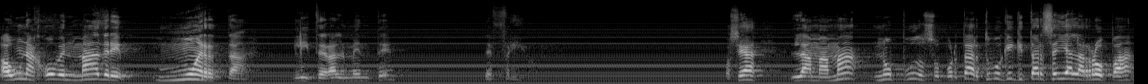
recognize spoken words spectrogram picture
a una joven madre muerta, literalmente, de frío. O sea, la mamá no pudo soportar, tuvo que quitarse ella la ropa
